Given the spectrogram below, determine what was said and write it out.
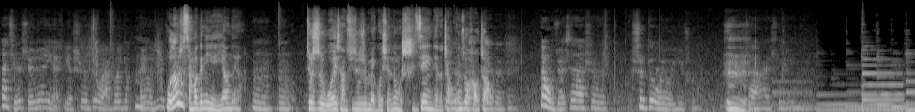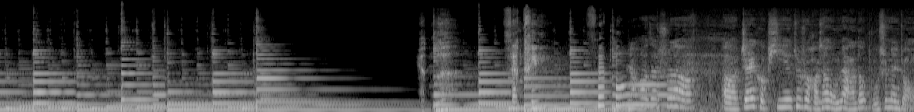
但其实学学也也是对我来说有很有意思。我当时想法跟你也一样的呀，嗯嗯，就是我也想去，就是美国学那种实践一点的，找工作好找对。对对。但我觉得现在是是对我有益处的，嗯在 IC 里面。然后再说到呃 J 和 P，就是好像我们两个都不是那种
